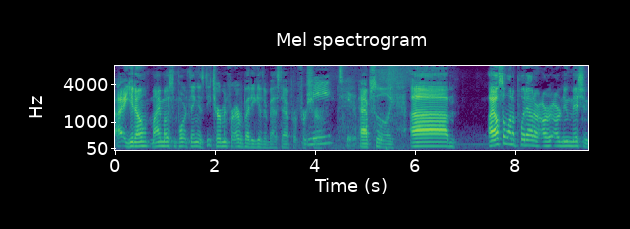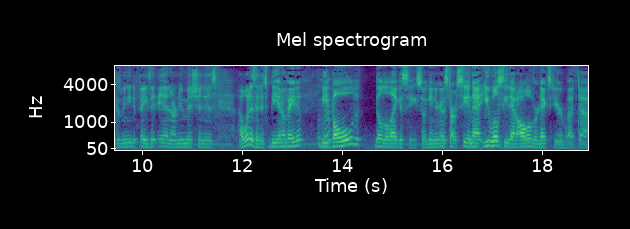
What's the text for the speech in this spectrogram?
I, you know, my most important thing is determined for everybody to give their best effort for sure. Me too. Absolutely. Um, I also want to point out our, our, our new mission because we need to phase it in. Our new mission is uh, what is it? It's be innovative, be bold, build a legacy. So, again, you're going to start seeing that. You will see that all over next year, but uh,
